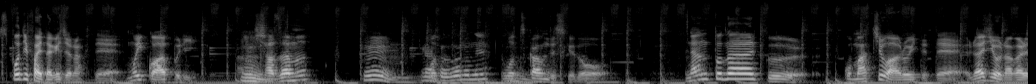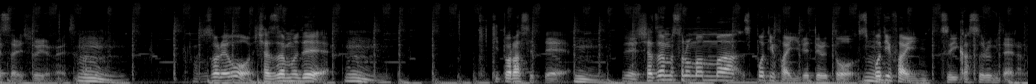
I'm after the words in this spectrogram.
Spotify だけじゃなくてもう一個アプリあのうん。シャザム？うん。あそのね。を使うんですけど、なんとなくこう街を歩いててラジオ流れてたりするじゃないですか、うんそれをシャザムでうん。聞き取らせてうん。でシャザムそのまんま Spotify 入れてるとうん。Spotify に追加するみたいなの、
